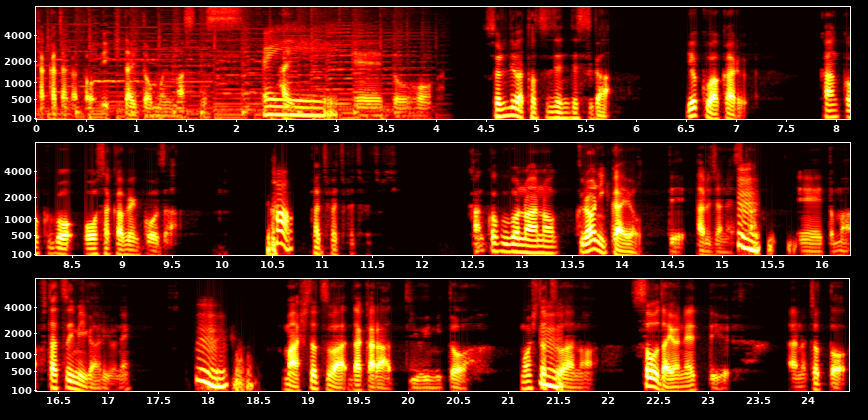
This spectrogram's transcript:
チャカチャカといきたいと思いますです。はい。はいえっ、と、それでは突然ですが、よくわかる 韓国語大阪弁講座。はパチパチパチパチパチ。韓国語のあの、クロニカよってあるじゃないですか。うんえっ、と、まあ、二つ意味があるよね。うん。まあ、一つはだからっていう意味と、もう一つはあの、そうだよねっていう、あの、ちょっと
